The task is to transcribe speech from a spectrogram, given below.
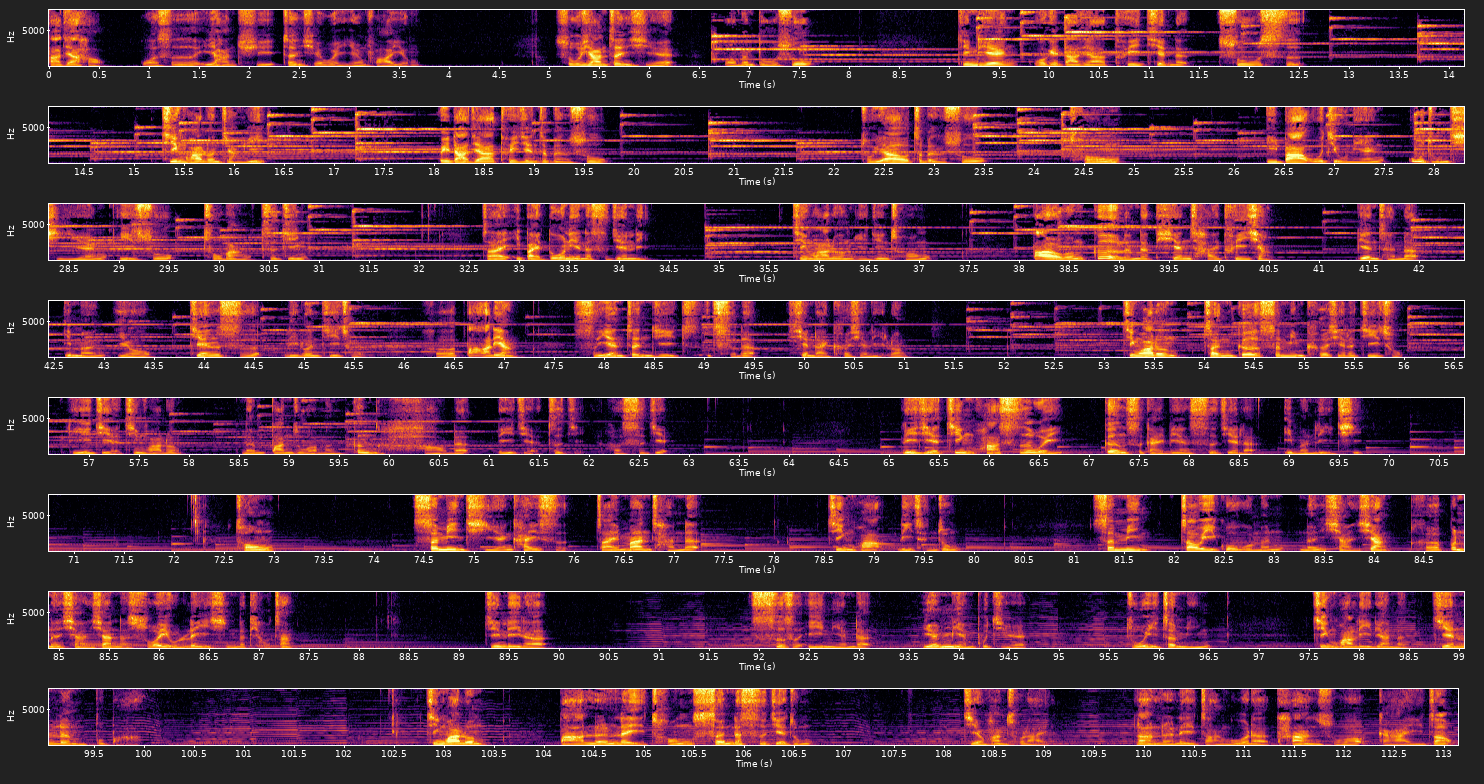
大家好，我是余杭区政协委员华勇。书香政协，我们读书。今天我给大家推荐的书是《进化论讲义》。为大家推荐这本书，主要这本书从一八五九年《物种起源》一书。出版至今，在一百多年的时间里，进化论已经从达尔文个人的天才推想，变成了一门有坚实理论基础和大量实验证据支持的现代科学理论。进化论整个生命科学的基础，理解进化论。能帮助我们更好的理解自己和世界，理解进化思维，更是改变世界的一门利器。从生命起源开始，在漫长的进化历程中，生命遭遇过我们能想象和不能想象的所有类型的挑战。经历了四十亿年的延绵不绝，足以证明进化力量的坚韧不拔。进化论把人类从神的世界中解放出来，让人类掌握了探索、改造、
